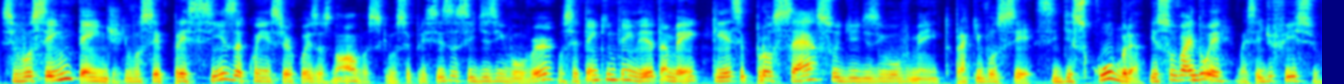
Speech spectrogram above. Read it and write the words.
se você entende que você precisa conhecer coisas novas, que você precisa se desenvolver, você tem que entender também que esse processo de desenvolvimento, para que você se descubra, isso vai doer, vai ser difícil,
